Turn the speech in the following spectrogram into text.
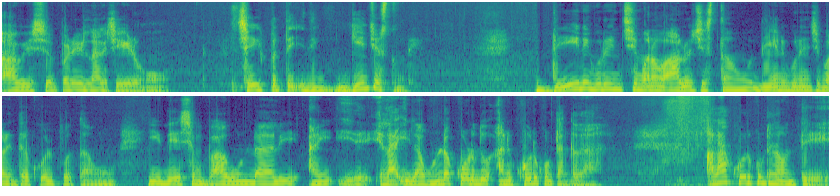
ఆవేశపడేలాగా చేయడము చేయకపోతే ఇది ఏం చేస్తుంది? దేని గురించి మనం ఆలోచిస్తాము? దేని గురించి మనం ఇద్దరు కోల్పోతాము? ఈ దేశం బాగుండాలి అని ఇలా ఇలా ఉండకూడదు అని కోరుకుంటాం కదా? అలా కోరుకుంటున్నాం అంతే.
